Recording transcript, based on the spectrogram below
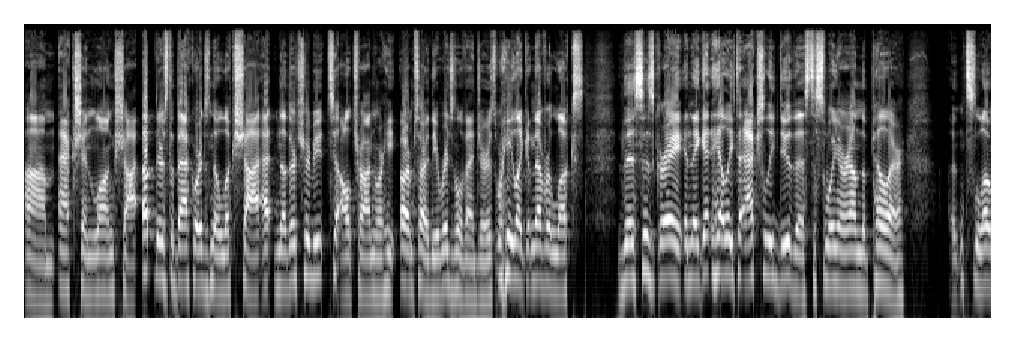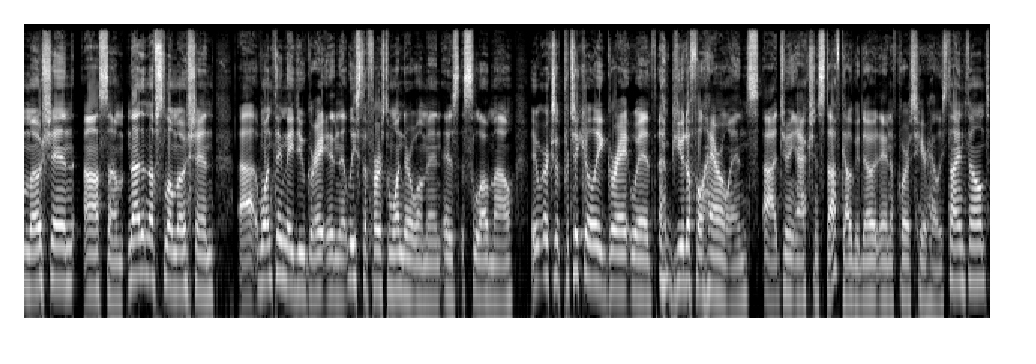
um, action long shot. Up oh, there's the backwards no look shot. Another tribute to Ultron, where he, or I'm sorry, the original Avengers, where he like never looks. This is great. And they get Hailee to actually do this, to swing around the pillar. slow motion, awesome. Not enough slow motion. Uh, one thing they do great in at least the first Wonder Woman is slow mo. It works particularly great with beautiful heroines uh, doing action stuff. Gal Gadot and of course here Hailee Steinfeld.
